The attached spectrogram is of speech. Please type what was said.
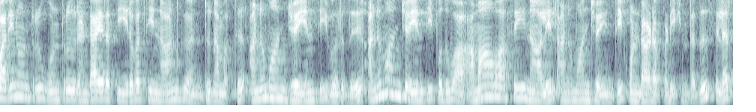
பதினொன்று ஒன்று ரெண்டாயிரத்தி இருபத்தி நான்கு அன்று நமக்கு அனுமான் ஜெயந்தி வருது. அனுமான் ஜெயந்தி பொதுவாக அமாவாசை நாளில் அனுமான் ஜெயந்தி கொண்டாடப்படுகின்றது. சிலர்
